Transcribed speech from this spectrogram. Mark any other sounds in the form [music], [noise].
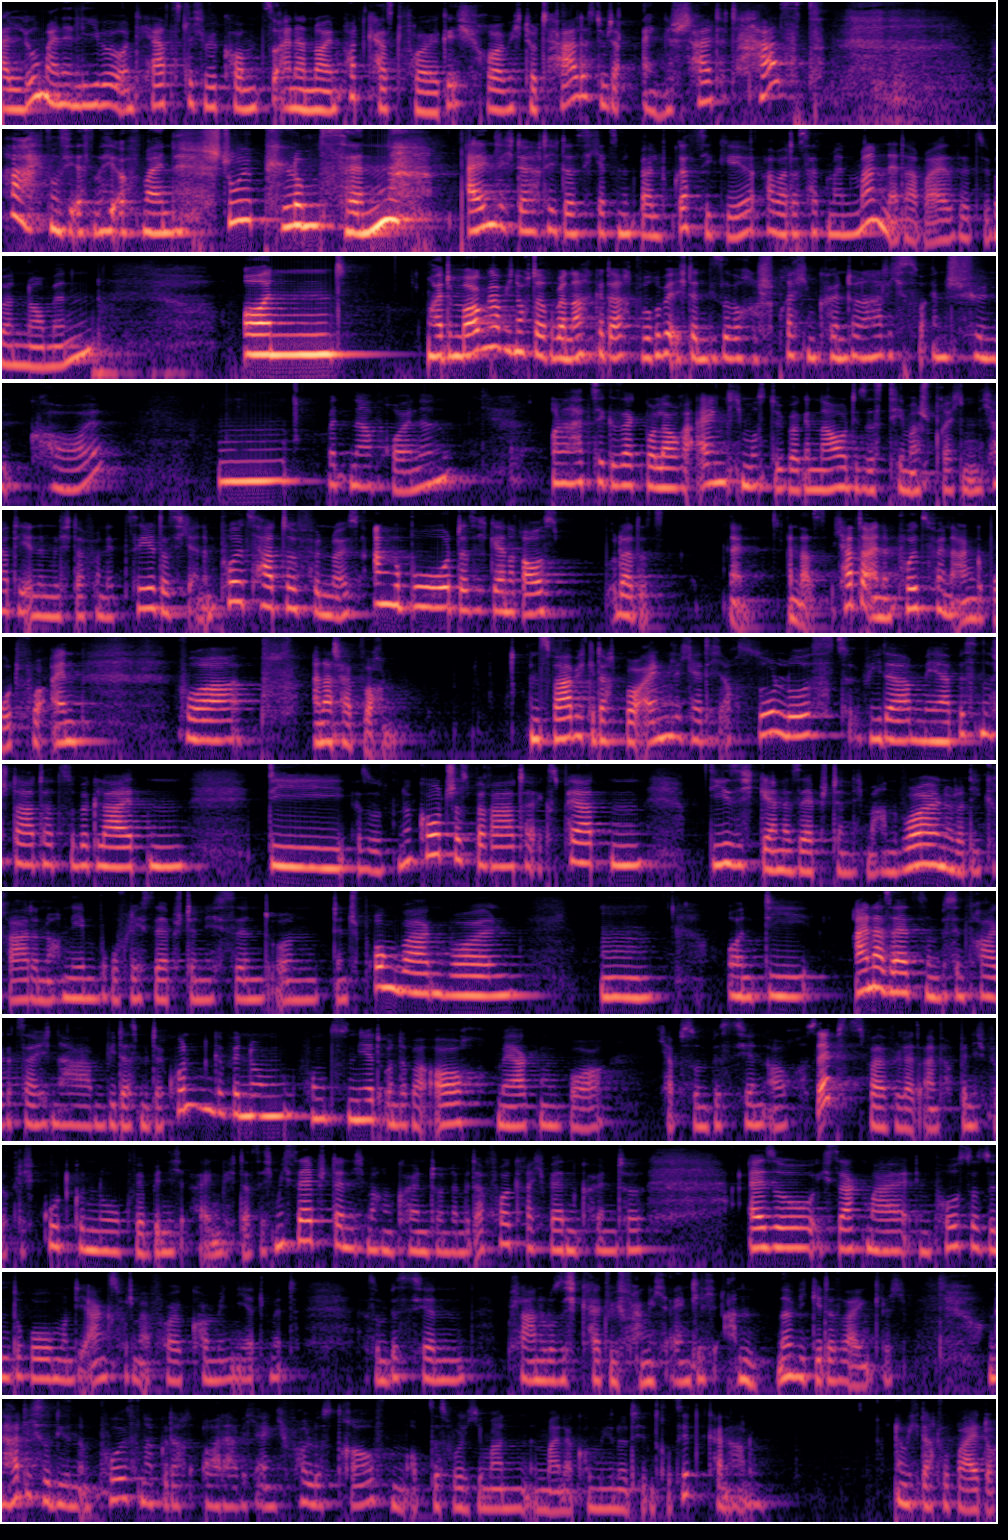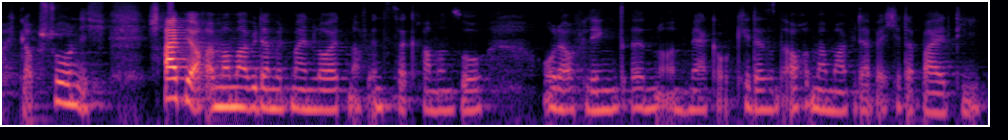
Hallo meine Liebe und herzlich willkommen zu einer neuen Podcast-Folge. Ich freue mich total, dass du wieder eingeschaltet hast. Ah, jetzt muss ich erstmal hier auf meinen Stuhl plumpsen. Eigentlich dachte ich, dass ich jetzt mit Balugassi gehe, aber das hat mein Mann netterweise jetzt übernommen. Und heute Morgen habe ich noch darüber nachgedacht, worüber ich denn diese Woche sprechen könnte. Und dann hatte ich so einen schönen Call mm, mit einer Freundin. Und dann hat sie gesagt, boah Laura, eigentlich musst du über genau dieses Thema sprechen. Ich hatte ihr nämlich davon erzählt, dass ich einen Impuls hatte für ein neues Angebot, dass ich gerne raus, oder das, nein, anders. Ich hatte einen Impuls für ein Angebot vor, ein, vor pff, anderthalb Wochen. Und zwar habe ich gedacht, boah, eigentlich hätte ich auch so Lust, wieder mehr Business-Starter zu begleiten, die, also ne, Coaches, Berater, Experten, die sich gerne selbstständig machen wollen oder die gerade noch nebenberuflich selbstständig sind und den Sprung wagen wollen. Und die einerseits so ein bisschen Fragezeichen haben, wie das mit der Kundengewinnung funktioniert und aber auch merken, boah, ich habe so ein bisschen auch Selbstzweifel halt einfach, bin ich wirklich gut genug? Wer bin ich eigentlich, dass ich mich selbstständig machen könnte und damit erfolgreich werden könnte? Also ich sag mal, Imposter-Syndrom und die Angst vor dem Erfolg kombiniert mit so ein bisschen Planlosigkeit, wie fange ich eigentlich an? Ne? Wie geht das eigentlich? Und da hatte ich so diesen Impuls und habe gedacht, oh, da habe ich eigentlich voll Lust drauf. Ob das wohl jemanden in meiner Community interessiert, keine Ahnung. Da habe ich gedacht, wobei, doch, ich glaube schon. Ich schreibe ja auch immer mal wieder mit meinen Leuten auf Instagram und so oder auf LinkedIn und merke, okay, da sind auch immer mal wieder welche dabei, die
